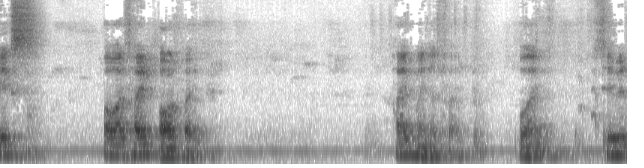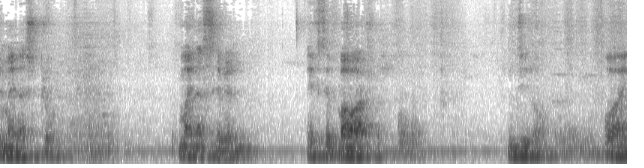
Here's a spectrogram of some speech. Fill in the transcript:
x power five power five five minus five y seven minus two minus seven এক্সের power zero y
